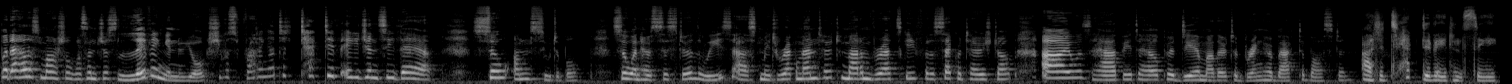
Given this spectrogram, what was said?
But Alice Marshall wasn't just living in New York, she was running a detective agency there. So unsuitable. So when her sister, Louise, asked me to recommend her to Madame Varetsky for the secretary's job, I was happy to help her dear mother to bring her back to Boston. A detective agency.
